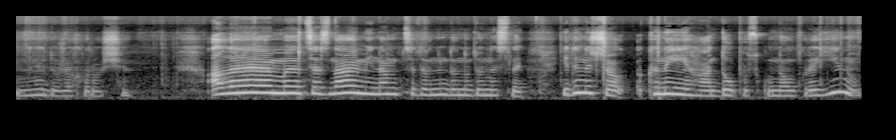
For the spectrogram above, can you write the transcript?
Не дуже хороші. Але ми це знаємо і нам це давним-давно донесли. Єдине, що книга допуску на Україну,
